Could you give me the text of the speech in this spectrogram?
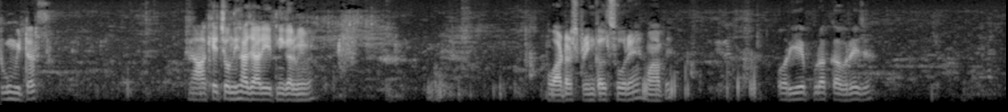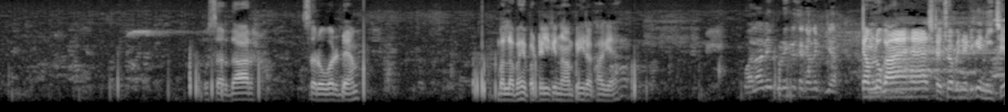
टू मीटर्स आँखें चौंधिया जा रही है इतनी गर्मी में। वाटर स्प्रिंकल्स हो रहे हैं वहाँ पे। और ये पूरा कवरेज है। वो सरदार सरोवर डैम। वल्लभ भाई पटेल के नाम पे ही रखा गया। हम लोग आए हैं स्टेचू ऑफ़ यूनिटी के नीचे।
